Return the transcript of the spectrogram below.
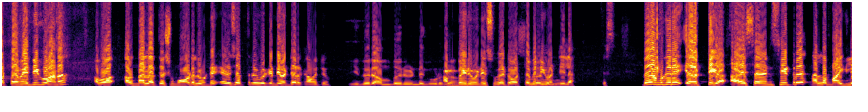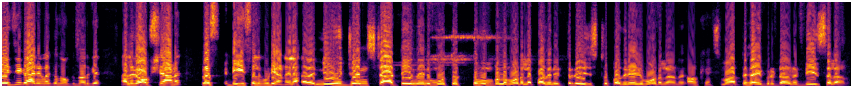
ഓട്ടോമാറ്റിക്കും ആണ്. അപ്പൊ അത് നല്ല അത്യാവശ്യം മോഡലും ഉണ്ട്. ഏകദേശം എത്ര രൂപയ്ക്ക് വണ്ടി ഇറക്കാൻ പറ്റും? ഇതൊരു അമ്പത് രൂപ കൊടുക്കും. അമ്പത് രൂപ വണ്ടി സുഖമായിട്ട് ഓട്ടോമാറ്റിക് വണ്ടി അല്ല ഇത് നമുക്കൊരു എർട്ടിക അതായത് സെവൻ സീറ്റർ നല്ല മൈലേജ് കാര്യങ്ങളൊക്കെ നോക്കുന്നവർക്ക് നല്ലൊരു ഓപ്ഷൻ ആണ്. പ്ലസ് ഡീസലും കൂടിയാണ് അല്ലെ? ന്യൂ ജെൻ സ്റ്റാർട്ട് ചെയ്യുന്നതിന് തൊട്ട് മുമ്പുള്ള മോഡലാണ് പതിനെട്ട് രജിസ്റ്റർ പതിനേഴ് മോഡലാണ് സ്മാർട്ട് ഹൈബ്രിഡ് ആണ് ഡീസൽ ആണ്.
